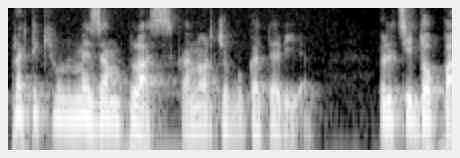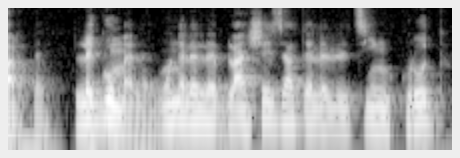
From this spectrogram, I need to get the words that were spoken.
practic e un mezam-plas, ca în orice bucătărie. Îl ții deoparte. Legumele, unele le blanșezi, altele le ții în crud,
